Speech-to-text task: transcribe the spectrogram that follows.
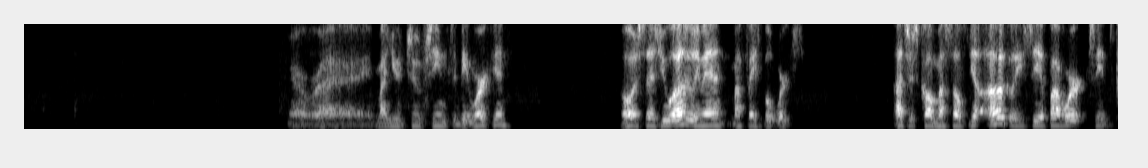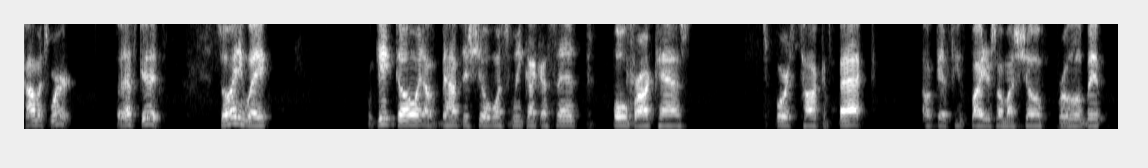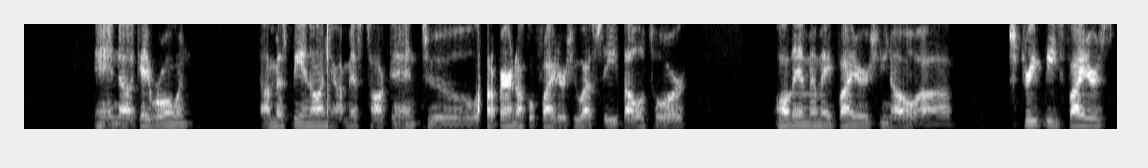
All right, my YouTube seems to be working. Oh, it says you ugly, man. My Facebook works. I just called myself ugly, see if I work, see if the comments work. So that's good. So anyway, we'll get going. I'll have this show once a week, like I said, Fuller broadcast. Sports talk is back. I'll get a few fighters on my show for a little bit and uh, get it rolling. I miss being on here. I miss talking to a lot of bare knuckle fighters, UFC, Bellator, all the MMA fighters, you know, uh, street beats fighters.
